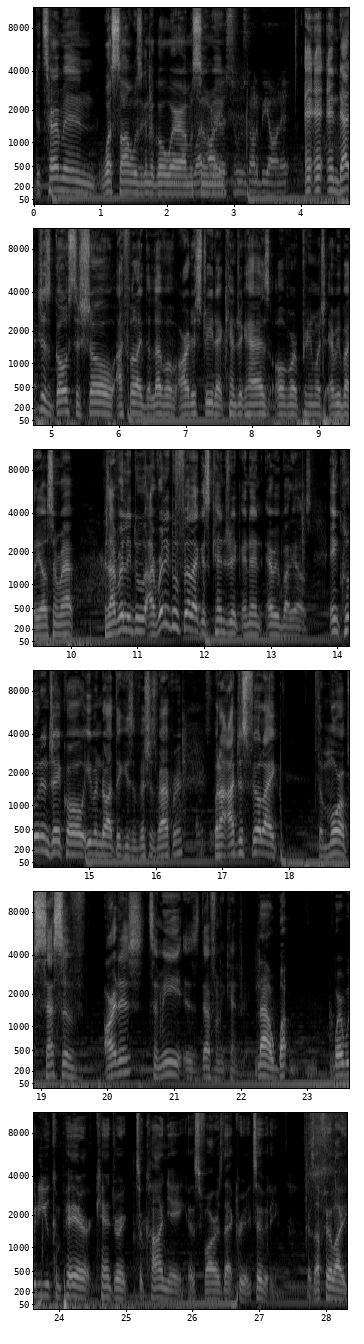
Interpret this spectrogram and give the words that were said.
determined what song was gonna go where. I'm What assuming, artist who's gonna be on it? and, and, and that just goes to show. I feel like the level of artistry that Kendrick has over pretty much everybody else in rap. Cause I really do, I really do feel like it's Kendrick and then everybody else, including J Cole. Even though I think he's a vicious rapper, but I, I just feel like the more obsessive artist to me is definitely Kendrick. Now, what, where would you compare Kendrick to Kanye as far as that creativity? Because I feel like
